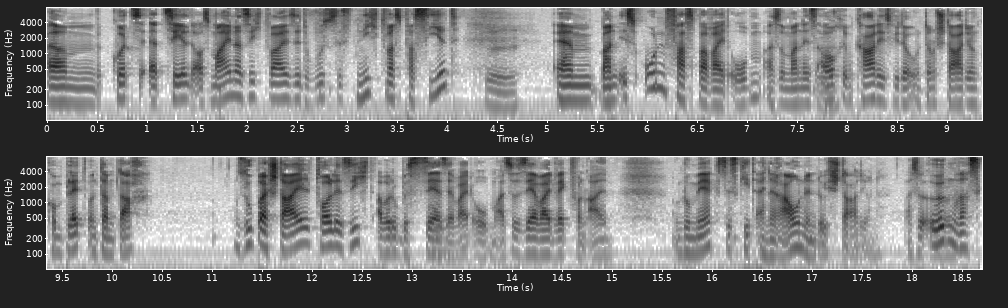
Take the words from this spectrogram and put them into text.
Ähm, kurz erzählt aus meiner Sichtweise, du wusstest nicht, was passiert. Mhm. Ähm, man ist unfassbar weit oben, also man ist mhm. auch im Cardis wieder unterm Stadion, komplett unterm Dach. Super steil, tolle Sicht, aber du bist sehr, sehr weit oben, also sehr weit weg von allem. Und du merkst, es geht ein Raunen durchs Stadion. Also irgendwas,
